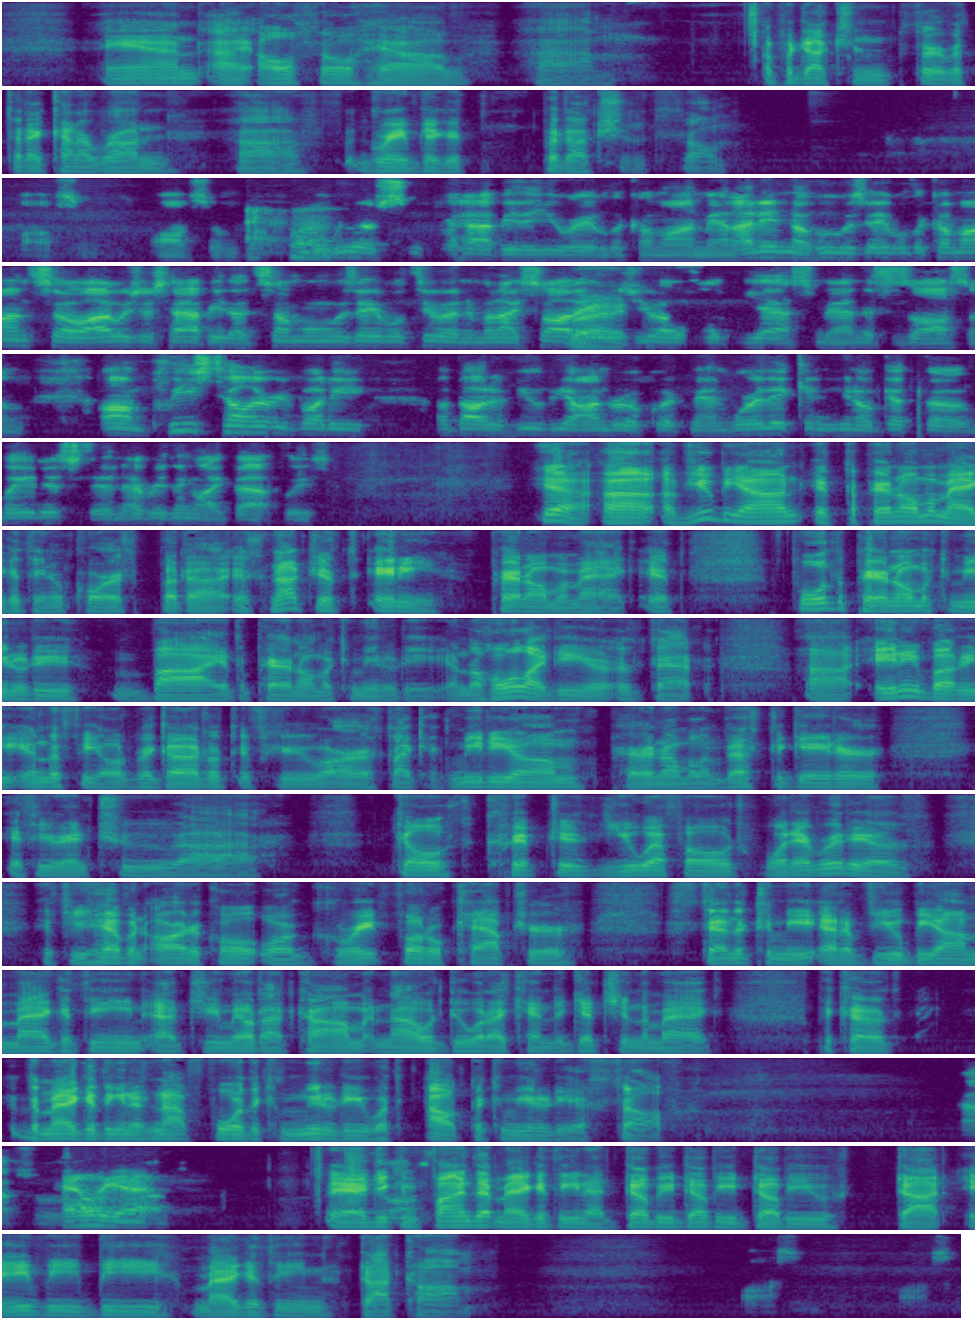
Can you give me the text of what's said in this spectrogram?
and I also have um, a production service that I kind of run, uh, Gravedigger Productions. So Awesome. Awesome. Well, we are super happy that you were able to come on, man. I didn't know who was able to come on, so I was just happy that someone was able to. And when I saw that it was you, I was like, yes, man, this is awesome. Um, please tell everybody about A View Beyond real quick, man, where they can, you know, get the latest and everything like that, please. Yeah, uh, A View Beyond, it's the paranormal magazine, of course, but uh, it's not just any paranormal mag. It's for the paranormal community by the paranormal community. And the whole idea is that uh, anybody in the field, regardless if you are a psychic medium, paranormal investigator, if you're into uh, ghosts, cryptids, UFOs, whatever it is, if you have an article or a great photo capture, send it to me at a view beyond magazine at gmail.com and I will do what I can to get you in the mag because the magazine is not for the community without the community itself. Absolutely. Hell yeah. And you can find that magazine at www.avbmagazine.com. Awesome. Awesome.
